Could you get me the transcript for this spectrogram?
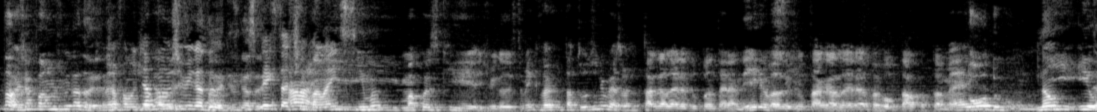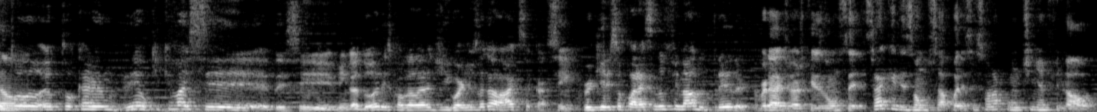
Não, já falamos de Vingadores, né? Já falamos Já falamos de Vingadores. Vingadores. Expectativa Ah, lá em e cima. uma coisa que de Vingadores também, que vai juntar todos os universos. Vai juntar a galera do Pantera Negra, vai Sim. juntar a galera. Vai voltar o Capitão América. Todo mundo. Não, e, e eu, não. tô, eu tô querendo ver o que, que vai ser desse Vingadores com a galera de Guardiões da Galáxia, cara. Sim. Porque eles só aparecem no final do trailer. É verdade, eu acho que eles vão ser. Será que eles vão aparecer só na pontinha final?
